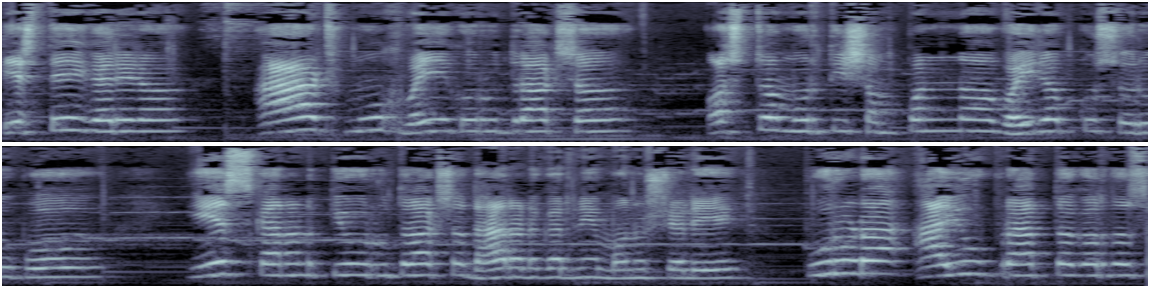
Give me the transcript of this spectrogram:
त्यस्तै गरेर आठ मुख भएको रुद्राक्ष अष्टमूर्ति सम्पन्न भैरवको स्वरूप हो। यसकारण त्यो रुद्राक्ष धारण गर्ने मनुष्यले पूर्ण आयु प्राप्त गर्दछ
